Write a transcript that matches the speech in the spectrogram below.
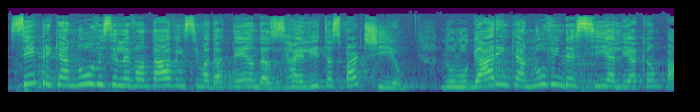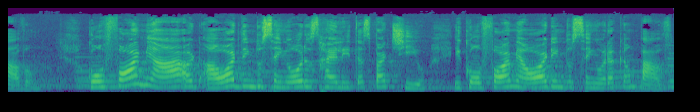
Sempre que a nuvem se levantava em cima da tenda, os israelitas partiam. No lugar em que a nuvem descia, ali acampavam. Conforme a, a ordem do Senhor, os israelitas partiam, e conforme a ordem do Senhor, acampavam.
